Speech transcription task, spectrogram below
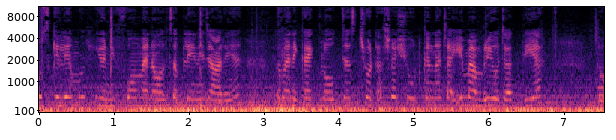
उसके लिए हम यूनिफॉर्म एंड ऑल सब लेने जा रहे हैं। तो मैंने कहा एक व्लॉग जस्ट छोटा सा शूट करना चाहिए मेमोरी हो जाती है। तो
